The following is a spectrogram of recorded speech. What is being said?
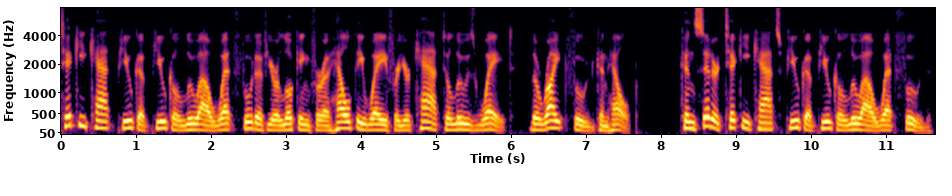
Tiki Cat Puka Puka Luau Wet Food If you're looking for a healthy way for your cat to lose weight, the right food can help. Consider Tiki Cat's Puka Puka Luau wet food.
